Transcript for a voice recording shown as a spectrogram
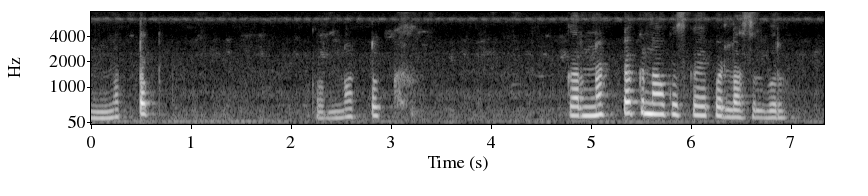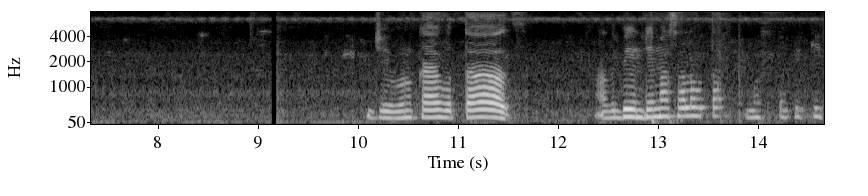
कर्नाटक. कर्नाटक. कर्नाटक नाव कसं काय पडलं असेल बरं? जेवण काय होता आज? आज भेंडी मसाला होता मस्तपैकी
